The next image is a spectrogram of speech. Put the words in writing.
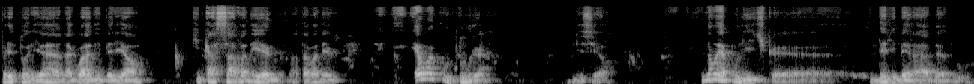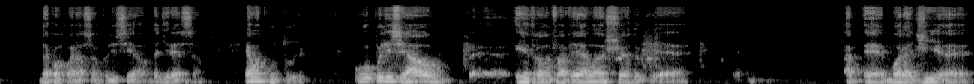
pretoriana, a guarda imperial, que caçava negros, matava negros. É uma cultura policial. Não é política deliberada do, da corporação policial, da direção. É uma cultura. O policial eh, entra na favela achando que é, é moradia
